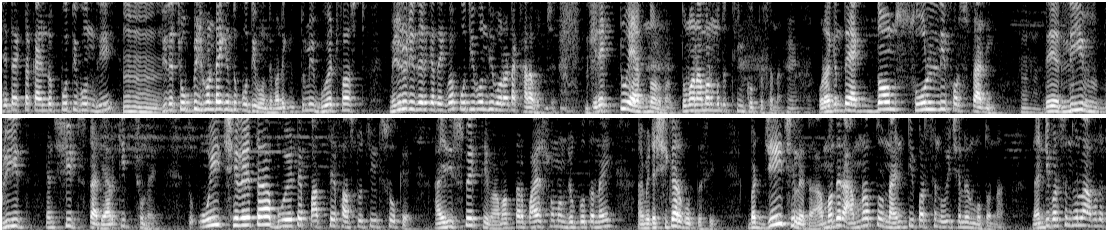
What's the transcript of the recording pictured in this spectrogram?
যেটা একটা কাইন্ড অফ প্রতিবন্ধী দিনে চব্বিশ ঘন্টায় কিন্তু প্রতিবন্ধী মানে তুমি বুয়েট ফার্স্ট মেজরিটিদেরকে দেখবা প্রতিবন্ধী বলাটা খারাপ হচ্ছে। এটা একটু অ্যাবনর্মাল তোমার আমার মধ্যে থিঙ্ক করতেছে না। ওরা কিন্তু একদম solely for study they live breathe and shit study আর কিচ্ছু নাই। তো ওই ছেলেটা বুয়েটে পাচ্ছে ফার্স্ট হচ্ছে it's okay I respect him আমার তার পায়ের সমান যোগ্যতা নাই আমি এটা স্বীকার করতেছি। বাট যেই ছেলেটা আমাদের আমরা তো নাইনটি পার্সেন্ট ওই ছেলের মতো না। নাইনটি পার্সেন্ট হলে আমাদের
